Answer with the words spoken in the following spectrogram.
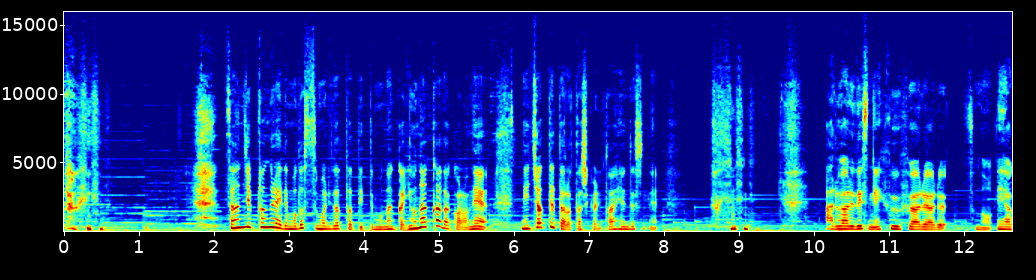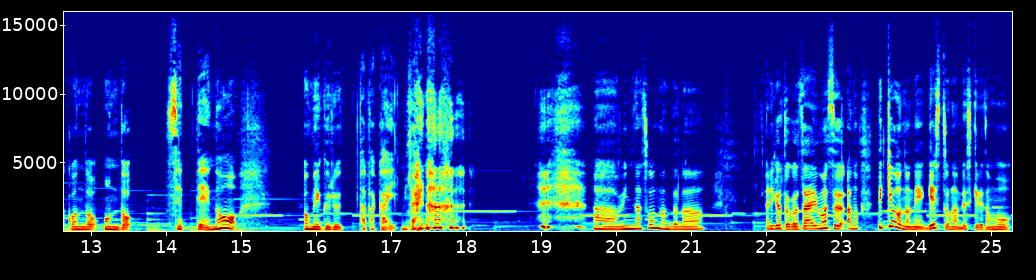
30分ぐらいで戻すつもりだったって言ってもなんか夜中だからね寝ちゃってたら確かに大変ですね。あるあるですね。夫婦あるある。そのエアコンの温度。設定のをめぐる戦いみたいな あーみんなそうなんだなありがとうございます。あの、で、今日のね、ゲストなんですけれども、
